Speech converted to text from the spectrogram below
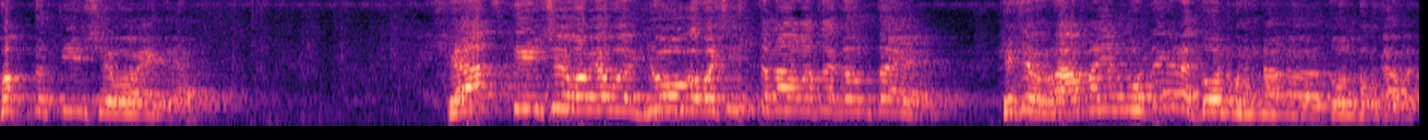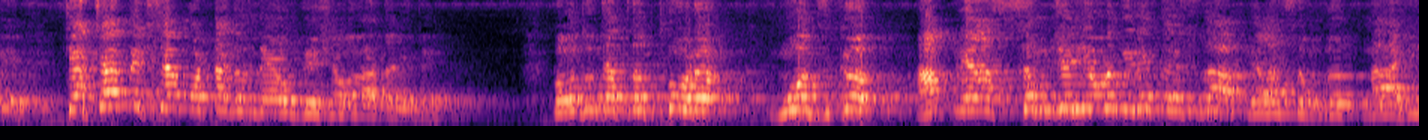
फक्त तीनशे वव्याच्या ह्याच तीनशे वव्यावर योग वशिष्ठ नावाचा ग्रंथ आहे. हे जे रामायण मोठे आहे ना दोन भांडा दोन भागामध्ये त्याच्यापेक्षा मोठा ग्रंथ आहे उपदेशावर आधारित आहे. परंतु त्यातलं थोडं मोजक आपल्याला समजेल एवढं दिले तरी सुद्धा आपल्याला समजत नाही.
